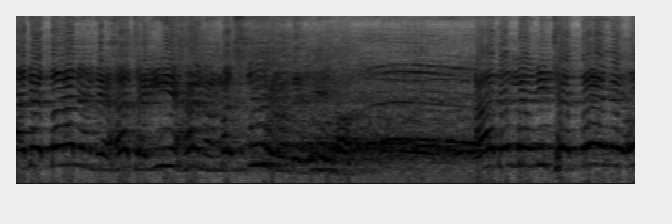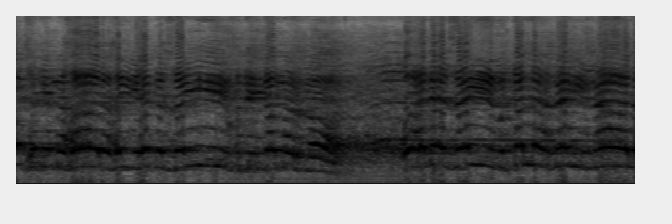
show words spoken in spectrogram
آدھے بالیں دے ہاتھ ایہاں مزدورہ دے ہوا آدھے میں نٹھے پہلے اٹھ دی مہار ہے ایک ضعیف دی کمر نات آدھے ضعیف کلہ نہیں نال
